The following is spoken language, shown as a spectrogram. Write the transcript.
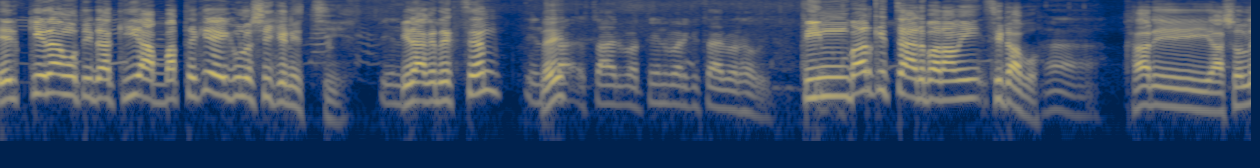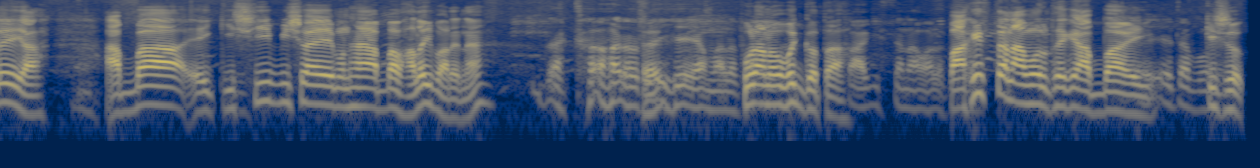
এর কেরামতিটা কি? আব্বার থেকে এইগুলো শিখে নিচ্ছি। এর আগে দেখছেন? তিনবার কি চারবার হবে? তিনবার কি চারবার আমি ছিটাবো? হ্যাঁ। আসলে আব্বা এই কৃষি বিষয়ে মনে হয় আব্বা ভালোই পারে না। ওটাই ইয়ে পুরানো অভিজ্ঞতা। পাকিস্তান আমল থেকে। আব্বা এই কৃষক।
